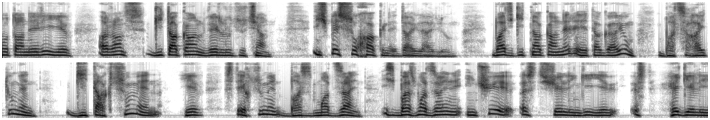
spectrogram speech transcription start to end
նոտաների եւ առանց գիտական վերլուծության ինչպես սոխակն է դայլայլում բայց գիտնականները հետագայում բացահայտում են գիտակցում են եւ ստեղծում են բազմաձայն իսկ բազմաձայնը ինչու է ըստ Շելինգի եւ ըստ Հեգելի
